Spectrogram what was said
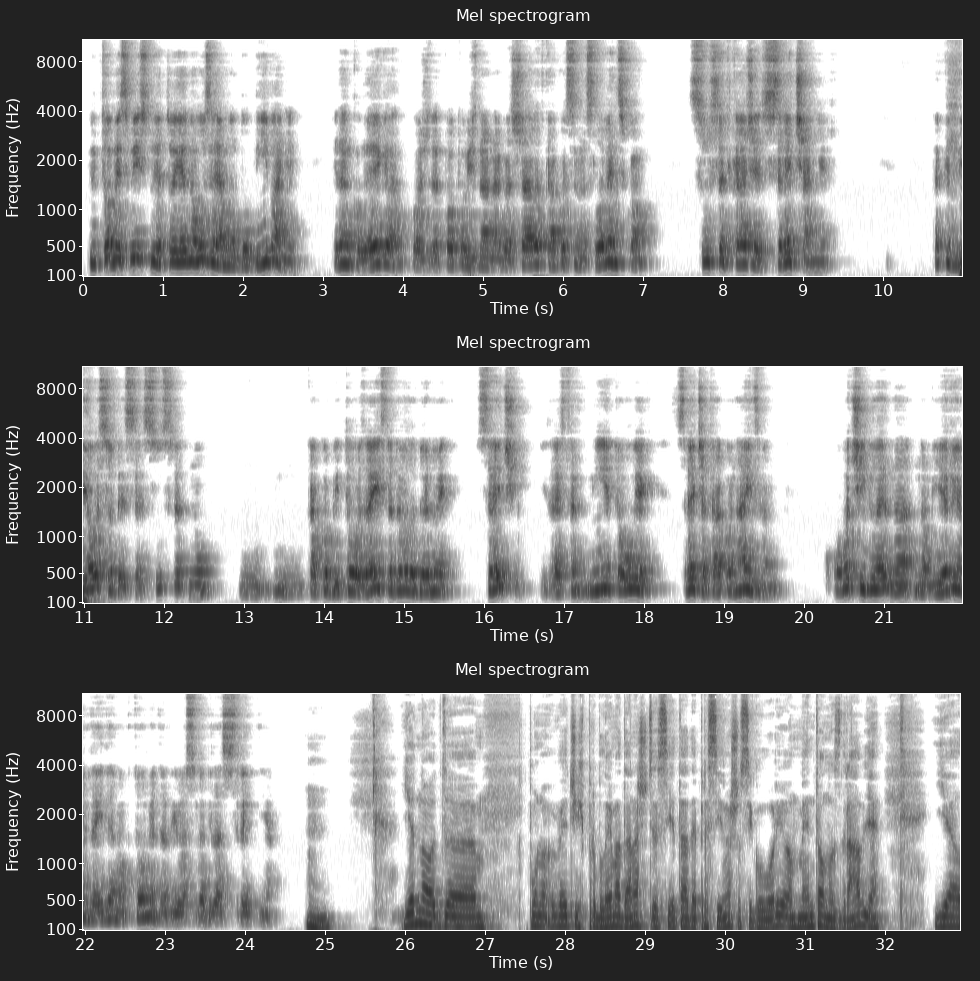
I u tome smislu je to jedno uzajamno dobivanje. Jedan kolega, Boždar Popović, zna naglašavati kako se na slovenskom susret kaže srećanje. Dakle, dvije osobe se susretnu kako bi to zaista dovelo do jednoj sreći. I zaista nije to uvijek sreća tako naizvan očigledna, no vjerujem da idemo k tome da bi osoba bila sretnija. Mm. Jedno od uh, puno većih problema danas je ta depresivna što si govorio, mentalno zdravlje, jer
